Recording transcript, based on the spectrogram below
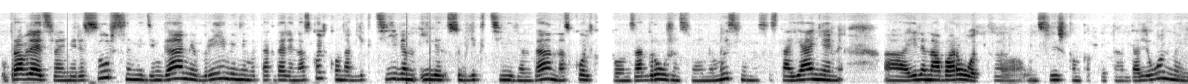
управляет своими ресурсами, деньгами, временем и так далее, насколько он объективен или субъективен, да, насколько он загружен своими мыслями, состояниями, а, или наоборот, а, он слишком какой-то отдаленный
